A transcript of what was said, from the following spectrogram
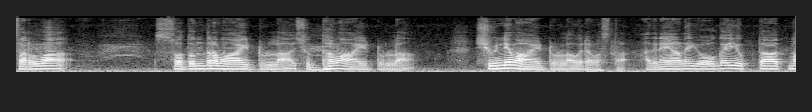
സർവ സ്വതന്ത്രമായിട്ടുള്ള ശുദ്ധമായിട്ടുള്ള ശൂന്യമായിട്ടുള്ള ഒരവസ്ഥ. അതിനെയാണ് യോഗയുക്താത്മ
